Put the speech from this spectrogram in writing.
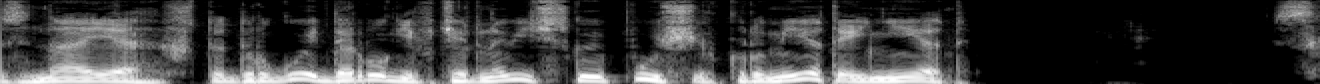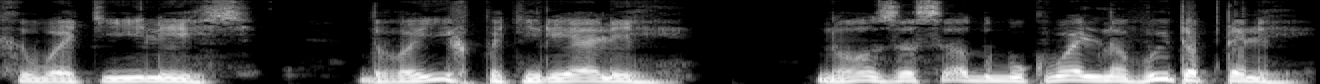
зная, что другой дороги в Черновическую пущу, кроме этой, нет. Схватились, двоих потеряли, но засаду буквально вытоптали,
